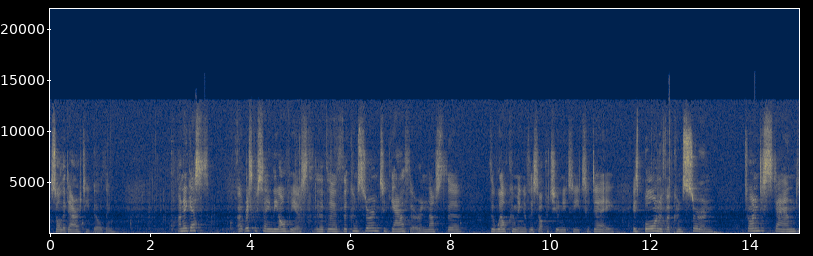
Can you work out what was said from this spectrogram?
solidarity building. And I guess at risk of saying the obvious, the, the, the, concern to gather and thus the, the welcoming of this opportunity today is born of a concern to understand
